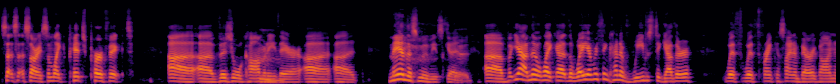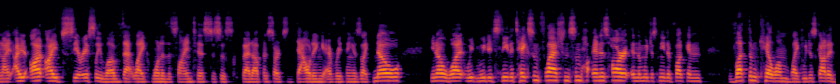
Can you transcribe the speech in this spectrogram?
so, so- sorry, some like pitch perfect uh uh visual comedy Mm. there. Uh uh man, this movie's It's good. Uh, but yeah, no, like uh, the way everything kind of weaves together with with Frankenstein and Baragon, and I I I I seriously love that like one of the scientists is just fed up and starts doubting everything. Is like, no, you know what? We we just need to take some flesh and some in his heart, and then we just need to fucking let them kill him. Like we just gotta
